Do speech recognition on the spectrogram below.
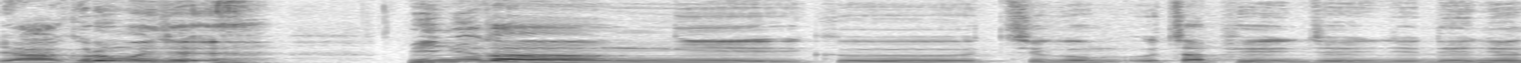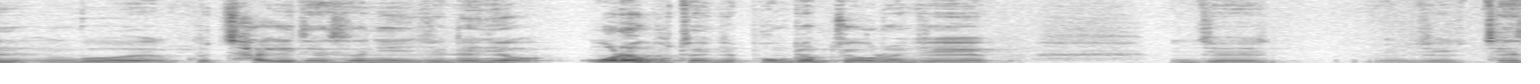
야 그러면 이제 민주당이 그 지금 어차피 이제 이제 내년 뭐 그 차기 대선이 이제 내년 올해부터 이제 본격적으로 이제 이제 이제 대,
